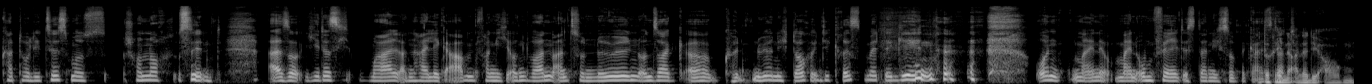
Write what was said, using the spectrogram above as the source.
Katholizismus schon noch sind. Also jedes Mal an Heiligabend fange ich irgendwann an zu nölen und sage, äh, könnten wir nicht doch in die Christmette gehen? und meine, mein Umfeld ist da nicht so begeistert. Drehen alle die Augen.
